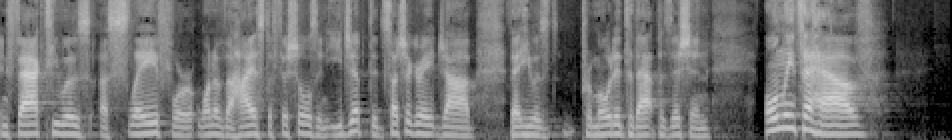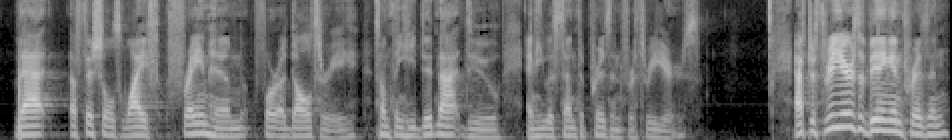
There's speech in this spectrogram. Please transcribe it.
In fact, he was a slave for one of the highest officials in Egypt, did such a great job that he was promoted to that position, only to have that official's wife frame him for adultery, something he did not do, and he was sent to prison for three years. After three years of being in prison,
